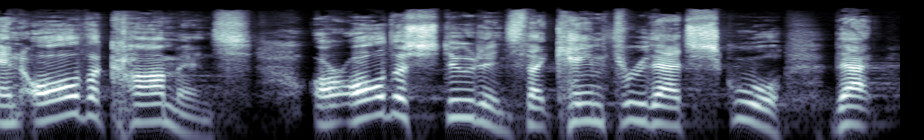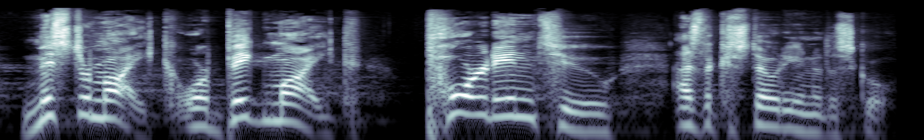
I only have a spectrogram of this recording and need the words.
And all the comments are all the students that came through that school that Mr. Mike or Big Mike poured into as the custodian of the school.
